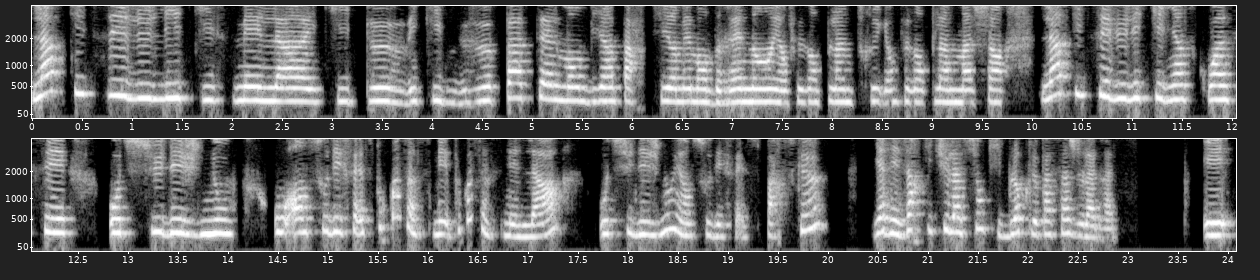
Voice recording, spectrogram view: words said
la petite cellulite qui se met là et qui peut et qui veut pas tellement bien partir, même en drainant et en faisant plein de trucs, en faisant plein de machins. La petite cellulite qui vient se coincer au-dessus des genoux ou en dessous des fesses. Pourquoi ça se met, pourquoi ça se met là, au-dessus des genoux et en dessous des fesses? Parce que il y a des articulations qui bloquent le passage de la graisse. Et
